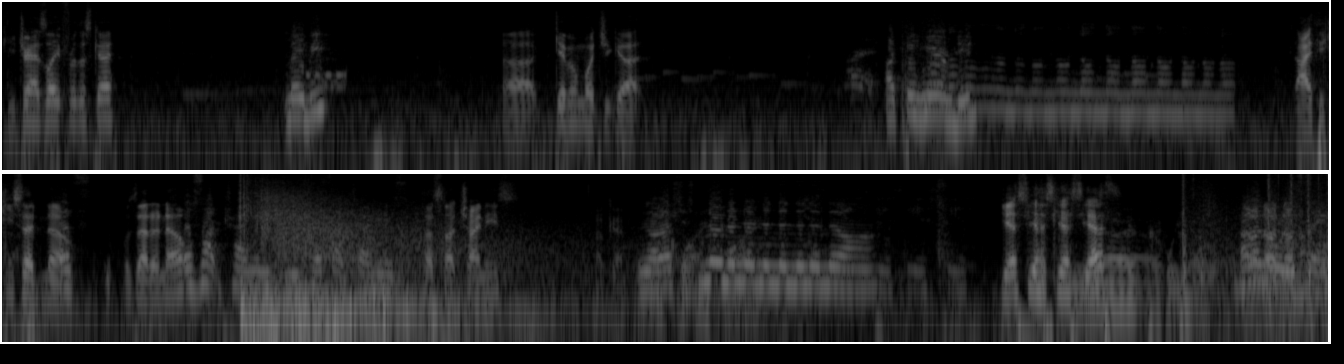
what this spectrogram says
Can you translate for this guy? Maybe. Uh, give him what you got. I can hear him, dude. No, no, no, no, no, no, no, no, no, no. I think he said no. That's Was that a no? that's not Chinese, dude. That's not Chinese. That's not Chinese? Okay. No, that's just no, no, no, no, no, no, no, no. Yes, yes, yes, yes. No, no, no, no. saying.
